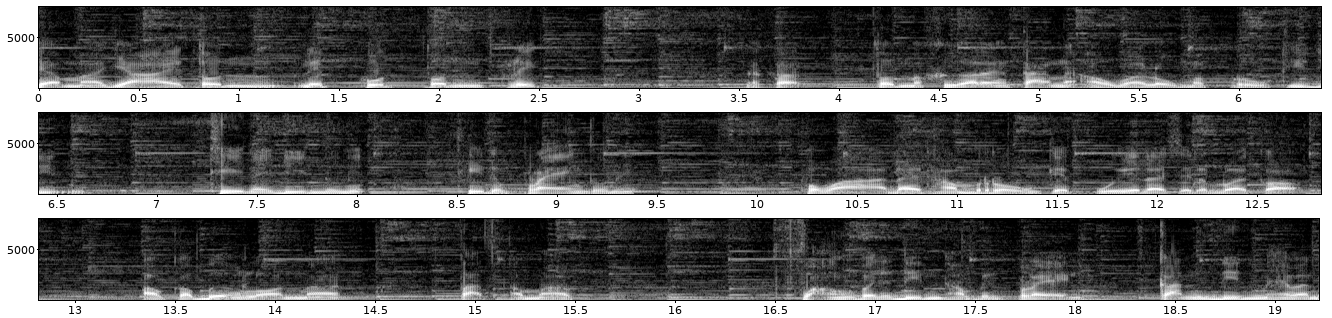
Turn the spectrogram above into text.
จะมาย้ายต้นเล็บพุดต้นพริก แล้วก็ต้นมะเขืออะไรต่างๆนะเอามาลงมาปลูกที่ดินที่ในดินตรงนี้ ที่ตรงแปลงตรงนี้ เพราะว่าได้ทำโรงเก็บปุ๋ยอะไรเสร็จเรียบร้อยก็เอากระเบื้องร้อนมาตัดเอามา ฝังไปในดินทำเป็นแปลง กั้นดินไม่ให้มัน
